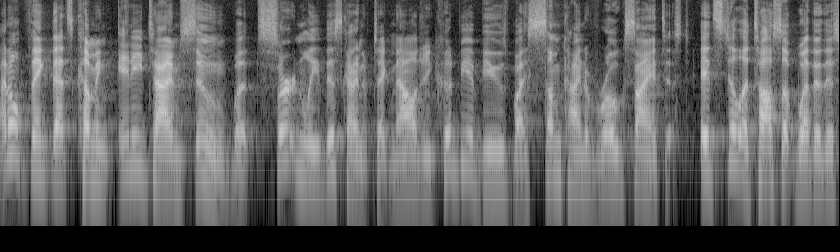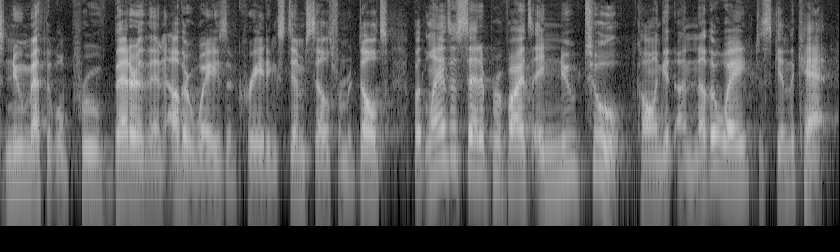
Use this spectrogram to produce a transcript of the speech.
I don't think that's coming anytime soon, but certainly this kind of technology could be abused by some kind of rogue scientist. It's still a toss up whether this new method will prove better than other ways of creating stem cells from adults, but Lanza said it provides a new tool, calling it another way to skin the cat.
